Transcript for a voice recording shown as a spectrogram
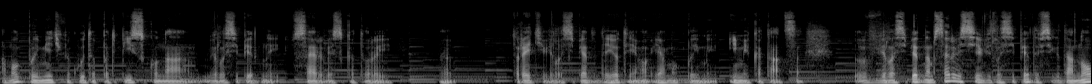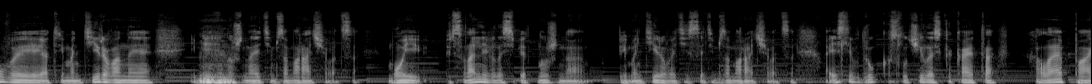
а мог бы иметь какую-то подписку на велосипедный сервис, который, э, который эти велосипеды дает, и я, я мог бы ими, ими кататься в велосипедном сервисе велосипеды всегда новые, отремонтированные, и мне mm-hmm. не нужно этим заморачиваться. Мой персональный велосипед нужно ремонтировать и с этим заморачиваться. А если вдруг случилась какая-то халепа,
